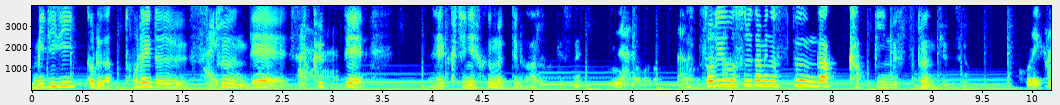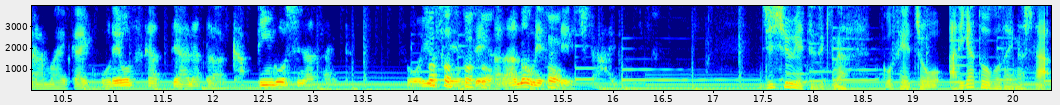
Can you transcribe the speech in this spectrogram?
ミリリットルが取れるスプーンではいすくって、えー口に含むっていうのがあるわけですね。なるほど。なるほどそれをするためのスプーンがカッピングスプーンっていうんですよ。これから毎回これを使ってあなたはカッピングをしなさいと。そういう先生からのメッセージが入っている。次週へ続きますご清聴ありがとうございました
